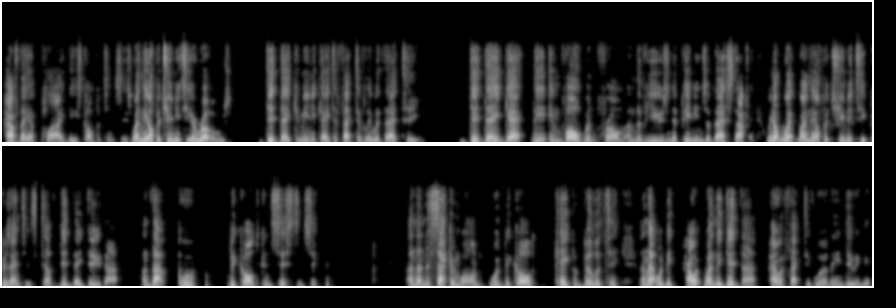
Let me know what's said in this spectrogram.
have they applied these competencies? When the opportunity arose, did they communicate effectively with their team? Did they get the involvement from and the views and opinions of their staff? You know, when, when the opportunity presented itself, did they do that? And that would be called consistency. And then the second one would be called capability. And that would be how, when they did that, how effective were they in doing it?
